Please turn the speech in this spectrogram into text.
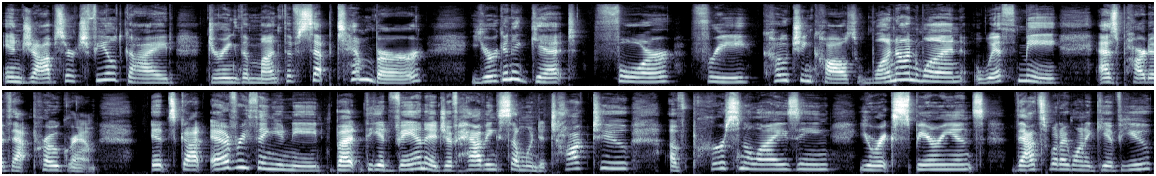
in Job Search Field Guide during the month of September, you're going to get four free coaching calls one on one with me as part of that program. It's got everything you need, but the advantage of having someone to talk to, of personalizing your experience, that's what I want to give you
